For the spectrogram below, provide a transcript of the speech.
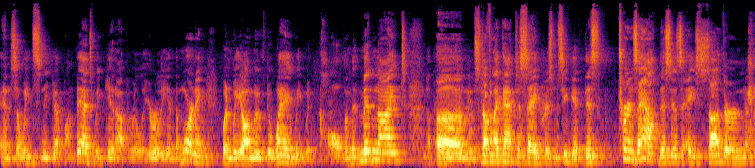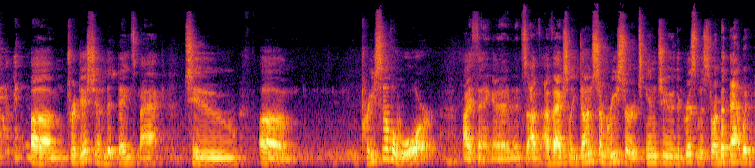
And so we'd sneak up on beds, we'd get up really early in the morning. When we all moved away, we would call them at midnight, um, stuff like that to say Christmas Eve gift. This turns out this is a southern um, tradition that dates back to um, pre-Civil War, I think. And it's, I've, I've actually done some research into the Christmas story, but that would,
